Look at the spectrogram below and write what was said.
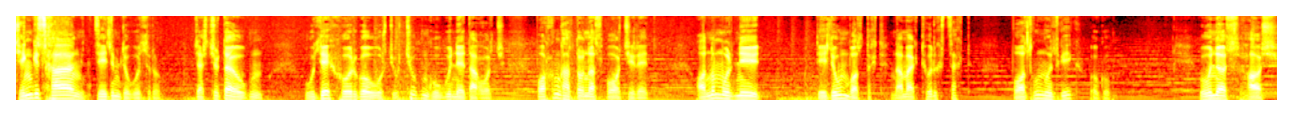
Чингис хаан зэлэмд өгүүлрөв. Жарчуудаа өвгөн үлээх хөөргөө үрч өчүүхэн хүүгүнээ дагуулж бурхан халуунаас бууж ирээд онон мөрний дэлүүн болдогт намайг төрөх цагт болгон үлгийг өгөв. Үүнээс хойш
